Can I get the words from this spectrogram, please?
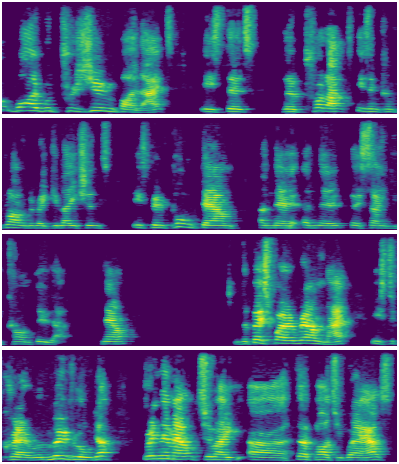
what I would presume by that is that the product isn't compliant with the regulations. It's been pulled down, and they're and they're they're saying you can't do that. Now, the best way around that is to create a removal order, bring them out to a uh, third-party warehouse.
